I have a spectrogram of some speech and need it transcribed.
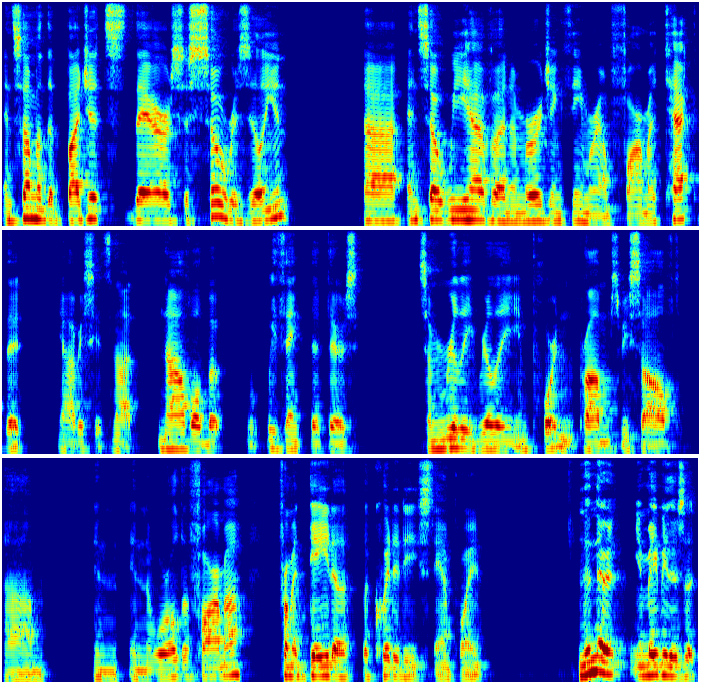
and some of the budgets there are just so resilient. Uh, and so we have an emerging theme around pharma tech that you know, obviously it's not novel, but we think that there's some really, really important problems to be solved um, in in the world of pharma from a data liquidity standpoint. And then there, you know, maybe there's a,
